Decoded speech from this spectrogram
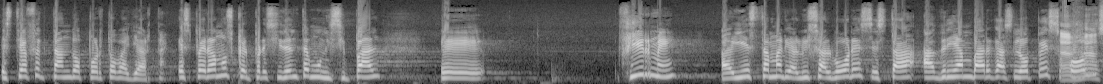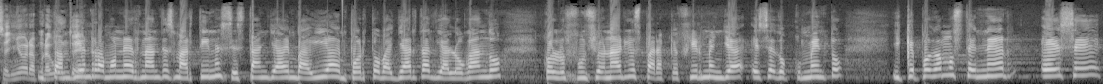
esté afectando a Puerto Vallarta. Esperamos que el presidente municipal eh, firme. Ahí está María Luisa Albores, está Adrián Vargas López Ajá, hoy, señora, y también Ramón Hernández Martínez están ya en Bahía, en Puerto Vallarta, dialogando con los funcionarios para que firmen ya ese documento y que podamos tener ese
